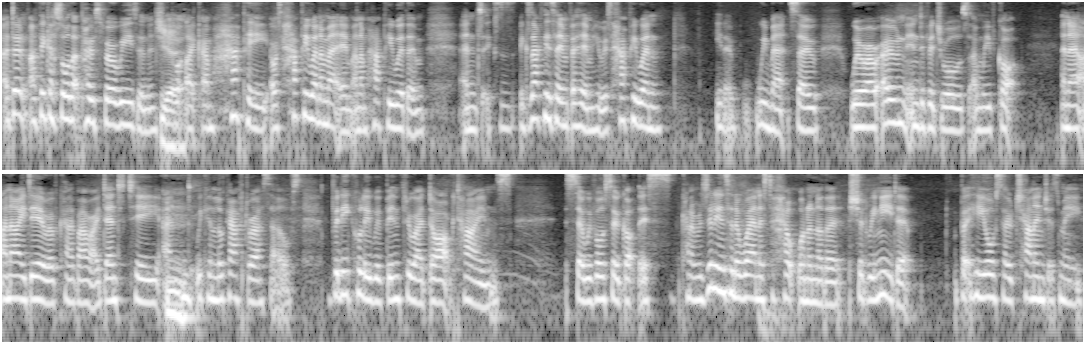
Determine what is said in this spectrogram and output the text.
I don't. I think I saw that post for a reason. And she Yeah. put like, "I'm happy. I was happy when I met him, and I'm happy with him." And ex- exactly the same for him. He was happy when, you know, we met. So we're our own individuals, and we've got an, an idea of kind of our identity, and mm. we can look after ourselves. But equally, we've been through our dark times, so we've also got this kind of resilience and awareness to help one another should we need it. But he also challenges me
